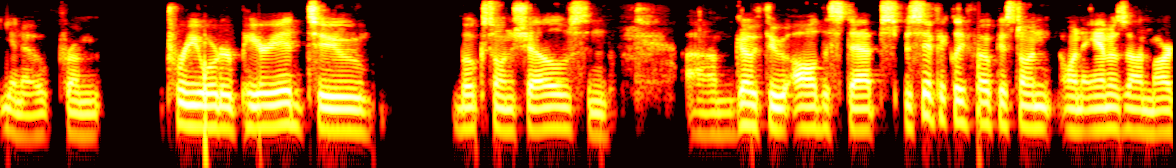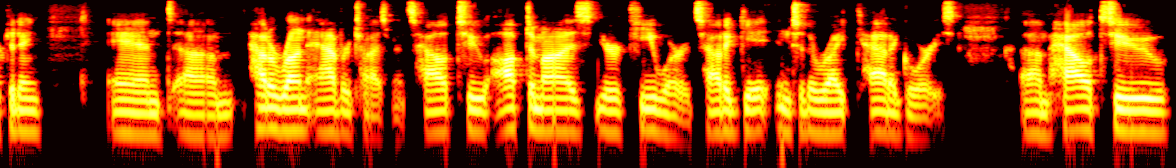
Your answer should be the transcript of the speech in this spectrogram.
you know from pre-order period to books on shelves and um, go through all the steps specifically focused on on Amazon marketing and um, how to run advertisements, how to optimize your keywords, how to get into the right categories, um, how to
